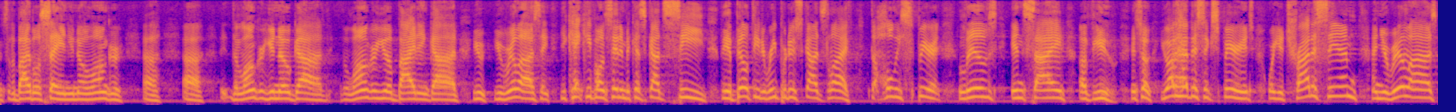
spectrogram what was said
And so the Bible is saying you no longer, uh, uh, the longer you know God, the longer you abide in God, you, you realize that you can't keep on sinning because God's seed, the ability to reproduce God's life, the Holy Spirit lives inside of you. And so you ought to have this experience where you try to sin and you realize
